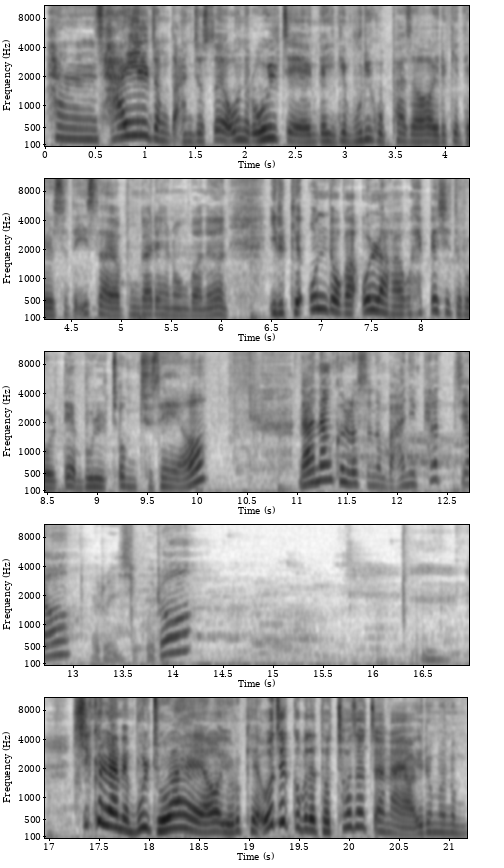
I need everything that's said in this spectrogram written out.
한 4일 정도 안 줬어요. 오늘 5일째예요. 그러니까 이게 물이 고파서 이렇게 될 수도 있어요. 분갈이 해놓은 거는 이렇게 온도가 올라가고 햇볕이 들어올 때 물 좀 주세요. 나난클로스는 많이 폈죠. 이런 식으로. 음. 시클라면 물 좋아해요. 요렇게 어제 거보다 더 처졌잖아요. 이러면은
